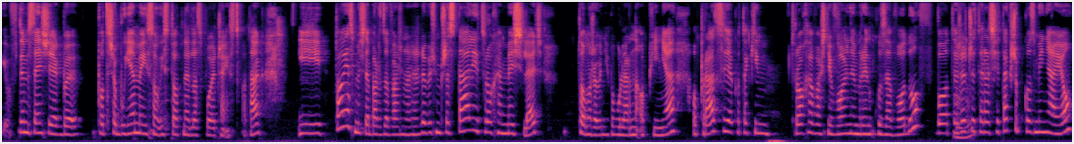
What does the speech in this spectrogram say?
y, w tym sensie jakby potrzebujemy i są istotne dla społeczeństwa, tak? I to jest, myślę, bardzo ważne, żebyśmy przestali trochę myśleć, to może być niepopularna opinia, o pracy jako takim trochę właśnie wolnym rynku zawodów, bo te mhm. rzeczy teraz się tak szybko zmieniają,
